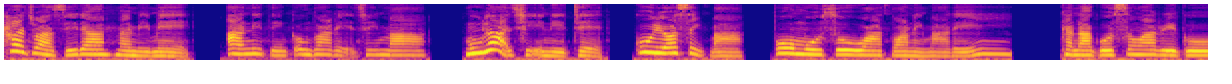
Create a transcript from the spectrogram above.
ထကြွစေတာမှန်ပေမဲ့အာနိသင်ကုံသွားတဲ့အချိန်မှာမူလအခြေအနေတဲ့ကိုရောစိတ်ပါပိုမိုဆိုးဝါးသွားနိုင်ပါတယ်။ခန္ဓာကိုယ်ဆွမ်းအားတွေကို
